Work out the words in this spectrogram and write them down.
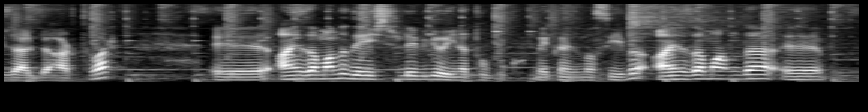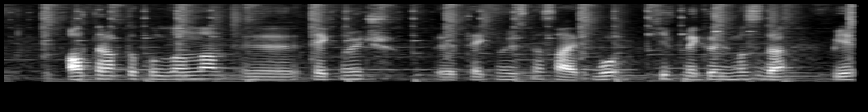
güzel bir artı var. E, aynı zamanda değiştirilebiliyor yine topuk mekanizması gibi. Aynı zamanda e, alt tarafta kullanılan e, Tekno 3 e, teknolojisine sahip bu kilit mekanizması da bir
